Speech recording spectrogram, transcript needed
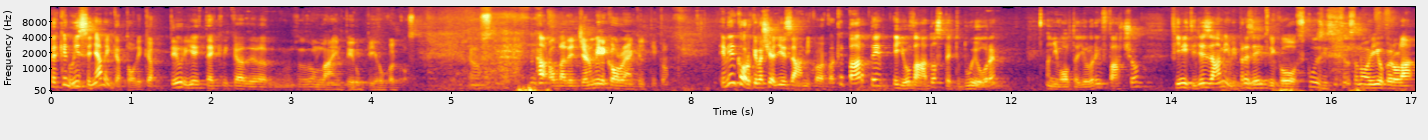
perché lui insegnava in Cattolica, teoria e tecnica online, piru piru qualcosa. Una roba del genere, non mi ricordo neanche il titolo. E mi ricordo che faceva gli esami qua da qualche parte e io vado, aspetto due ore, ogni volta glielo rinfaccio, finiti gli esami mi presento e dico scusi sono io però là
